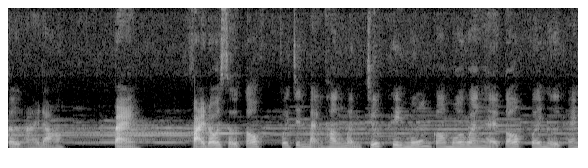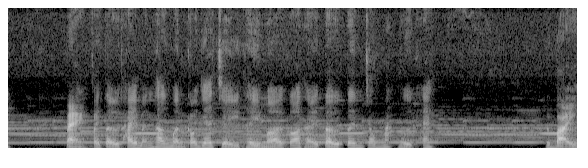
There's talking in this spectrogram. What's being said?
từ ai đó. Bạn phải đối xử tốt với chính bản thân mình trước khi muốn có mối quan hệ tốt với người khác bạn phải tự thấy bản thân mình có giá trị thì mới có thể tự tin trong mắt người khác. Thứ bảy,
